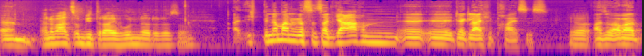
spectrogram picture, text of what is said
Ähm, Und dann waren es um die 300 oder so. ich bin der Meinung, dass es seit Jahren äh, äh, der gleiche Preis ist. Ja. Also, aber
